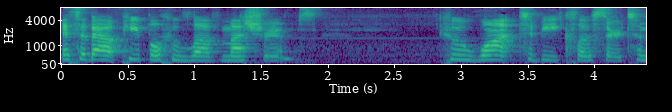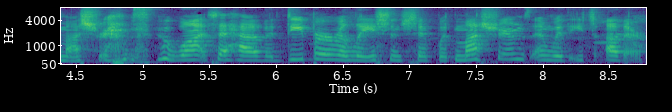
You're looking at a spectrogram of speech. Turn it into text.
It's about people who love mushrooms, who want to be closer to mushrooms, who want to have a deeper relationship with mushrooms and with each other.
